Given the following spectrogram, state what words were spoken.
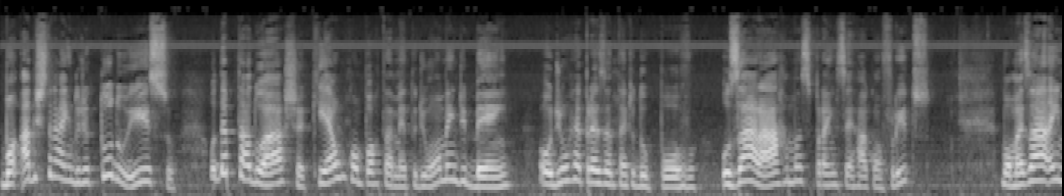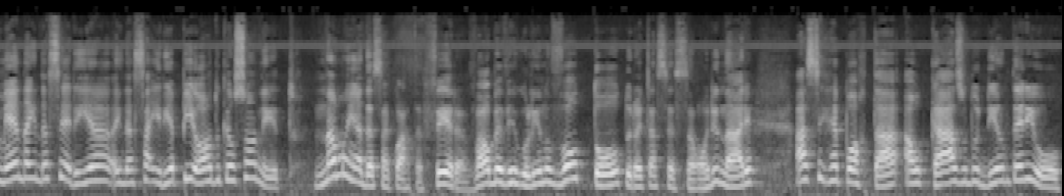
Bom, abstraindo de tudo isso, o deputado acha que é um comportamento de um homem de bem ou de um representante do povo usar armas para encerrar conflitos? Bom, mas a emenda ainda seria, ainda sairia pior do que o soneto. Na manhã dessa quarta-feira, Valber Virgulino voltou durante a sessão ordinária a se reportar ao caso do dia anterior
